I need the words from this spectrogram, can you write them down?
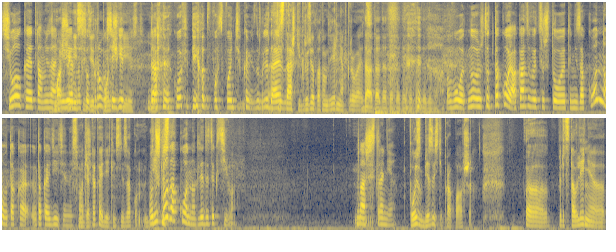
щелкает, там, не знаю, неверно сидит, супругу сидит. Есть, да, есть. кофе пьет с пончиками, наблюдает. Фисташки грызет, потом дверь не открывается. Да, да, да, да, да, да, да, да, да. Вот, ну что-то такое. Оказывается, что это незаконно, вот такая, такая деятельность. Смотря какая деятельность незаконна. Вот что законно для детектива? В нашей стране? Поиск без вести пропавших. Э, представление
